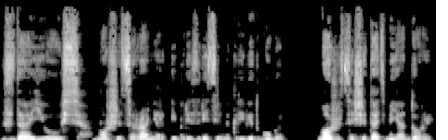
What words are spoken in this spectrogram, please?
«Сдаюсь», — морщится раннер и презрительно кривит губы. «Можете считать меня дурой».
